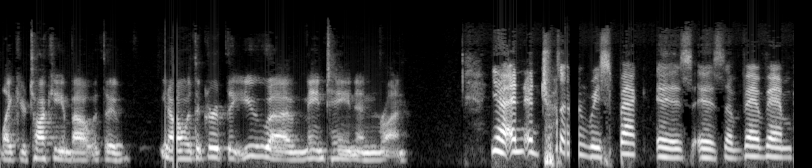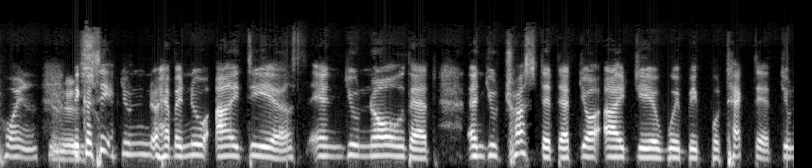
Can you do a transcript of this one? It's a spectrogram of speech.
like you're talking about with the you know with the group that you uh, maintain and run. Yeah, and, and trust and respect is is a very very important because see, if you have a new idea and you know that and you trusted that your idea will be protected, you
